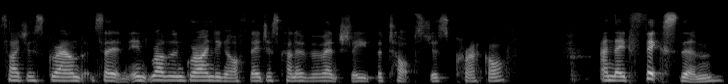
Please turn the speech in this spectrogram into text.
So I just ground so in, rather than grinding off, they just kind of eventually the tops just crack off. And they'd fix them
